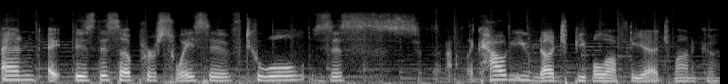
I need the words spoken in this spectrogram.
And uh, is this a persuasive tool? Is this like how do you nudge people off the edge, Monica?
